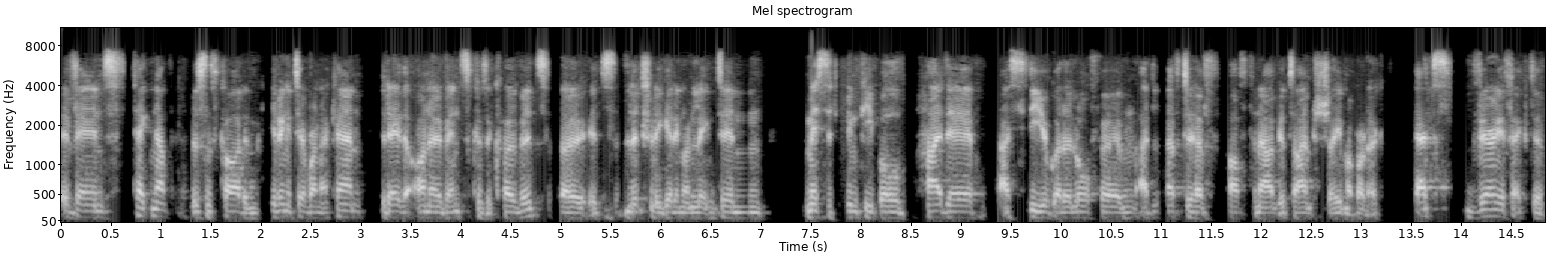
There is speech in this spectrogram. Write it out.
events, taking out the business card and giving it to everyone I can. Today, there are no events because of COVID. So it's literally getting on LinkedIn, messaging people, hi there, I see you've got a law firm. I'd love to have half an hour of your time to show you my product. That's very effective.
